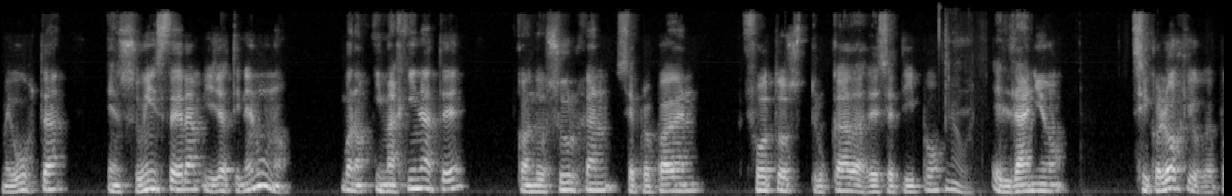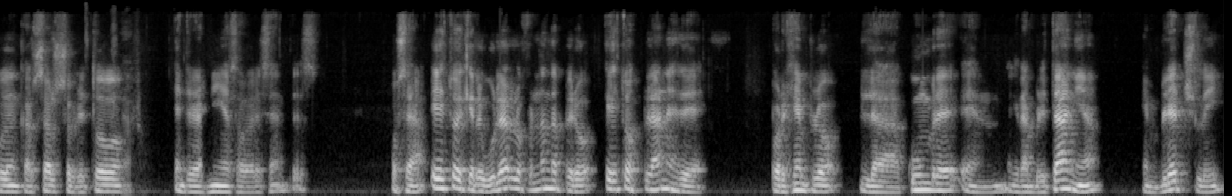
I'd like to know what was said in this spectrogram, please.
me gusta, en su Instagram y ya tienen uno. Bueno, imagínate cuando surjan, se propaguen fotos trucadas de ese tipo, el daño psicológico que pueden causar sobre todo entre las niñas adolescentes. O sea, esto hay que regularlo, Fernanda, pero estos planes de, por ejemplo, la cumbre en Gran Bretaña, en Bletchley,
